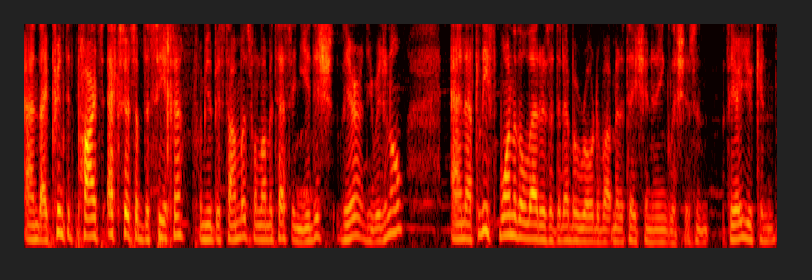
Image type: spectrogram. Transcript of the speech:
and I printed parts, excerpts of the Sikha from Yud Tammuz from Lamates in Yiddish there, the original, and at least one of the letters that the Rebbe wrote about meditation in English is in there. You can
